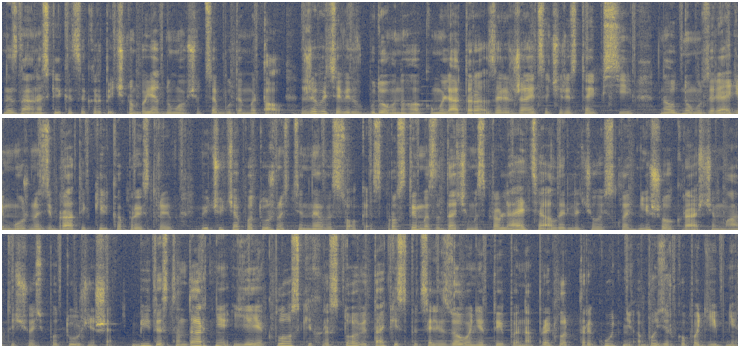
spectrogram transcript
Не знаю наскільки це критично, бо я думав, що це буде метал. Живиться від вбудованого акумулятора, заряджається через Type-C. На одному заряді можна зібрати кілька пристроїв. Відчуття потужності невисоке. З простими задачами справляється, але для чогось складнішого краще мати щось потужніше. Біти стандартні, є як плоскі, хрестові, так і спеціалізовані типи, наприклад, трикутні або зіркоподібні.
